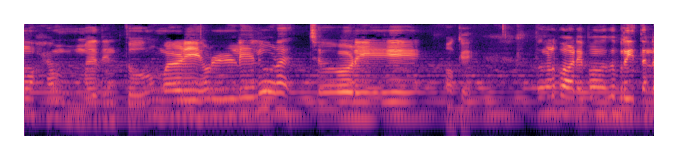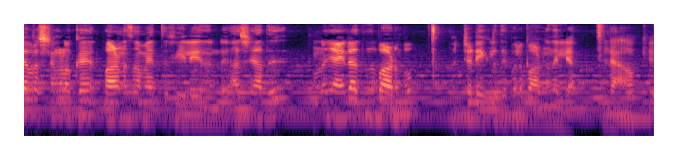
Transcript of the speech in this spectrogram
മുഹമ്മദിൻ ഓക്കെ നിങ്ങൾ പാടിയപ്പോൾ നമുക്ക് ബ്രീത്തിന്റെ പ്രശ്നങ്ങളൊക്കെ പാടുന്ന സമയത്ത് ഫീൽ ചെയ്യുന്നുണ്ട്. പക്ഷെ അത് നമ്മൾ ഞാൻ അതിന്റെ അകത്തുനിന്ന് പാടുമ്പോൾ ഒറ്റ ടേക്കിൽ ഇതേപോലെ പാടുന്നില്ല ഇല്ല ഓക്കെ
